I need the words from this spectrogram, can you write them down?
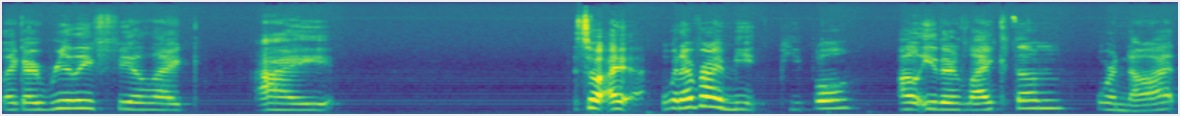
Like I really feel like I So I whenever I meet people, I'll either like them or not,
